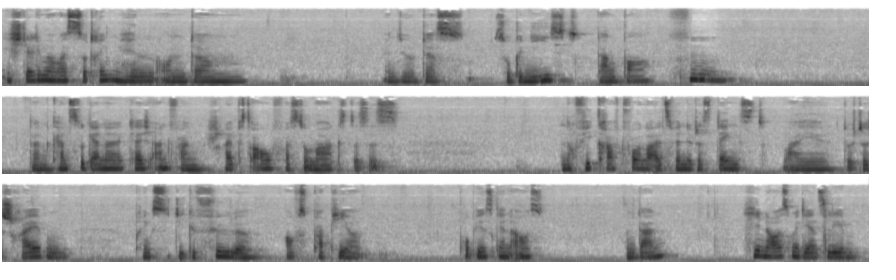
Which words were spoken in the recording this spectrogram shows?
Ich stelle dir mal was zu trinken hin und ähm, wenn du das so genießt, dankbar, dann kannst du gerne gleich anfangen. Schreibst auf, was du magst. Das ist noch viel kraftvoller, als wenn du das denkst, weil durch das Schreiben bringst du die Gefühle aufs Papier. Probier es gern aus. Und dann hinaus mit dir ins Leben.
